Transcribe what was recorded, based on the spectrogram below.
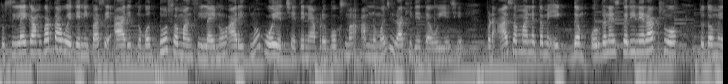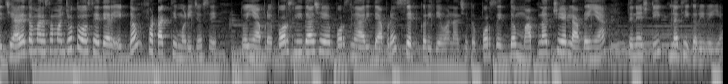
તો સિલાઈ કામ કરતા હોય તેની પાસે આ રીતનો બધો સામાન સિલાઈનો આ રીતનો હોય જ છે. તેને આપણે બોક્સમાં આમનેમ જ રાખી દેતા હોઈએ છીએ. પણ આ સામાનને તમે એકદમ ઓર્ગેનાઇઝ કરીને રાખશો, તો તમે જ્યારે તમારા સામાન જોતો હશે ત્યારે એકદમ ફટાકથી મળી જશે. તો અહીંયા આપણે પર્સ લીધા છે. પર્સને આ રીતે આપણે સેટ કરી દેવાના છે. તો પર્સ એકદમ માપના જ છે, એટલે આપણે અહીંયા તેને સ્ટીક નથી કરી રહ્યા.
